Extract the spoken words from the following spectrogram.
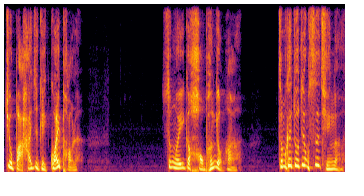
就把孩子给拐跑了？身为一个好朋友啊，怎么可以做这种事情呢？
